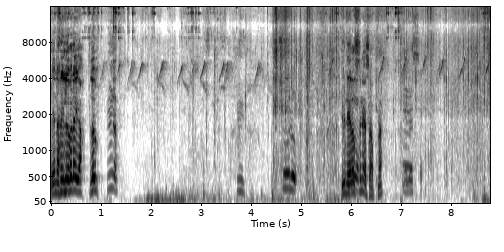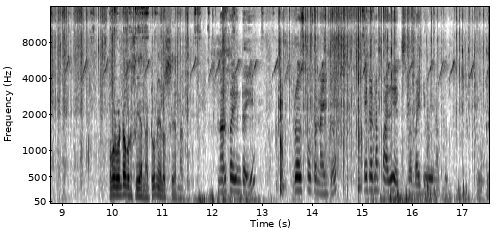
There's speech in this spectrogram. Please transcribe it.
నేను అని లేవరయ్యా లేవు చూడు. ఇవి నెల వస్తున్నాయి సప్న నిలుస్తాయి ఒకటి ఉంటే ఒకటి ఫ్రీ అన్నట్టు నెల వస్తాయి అన్నట్టు. నలభై ఉంటాయి. రోజుకి ఒక నైట్ ఎటన్నా పది ఎక్స్ట్రా బయటికి పోయినప్పుడు. ఓకే.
